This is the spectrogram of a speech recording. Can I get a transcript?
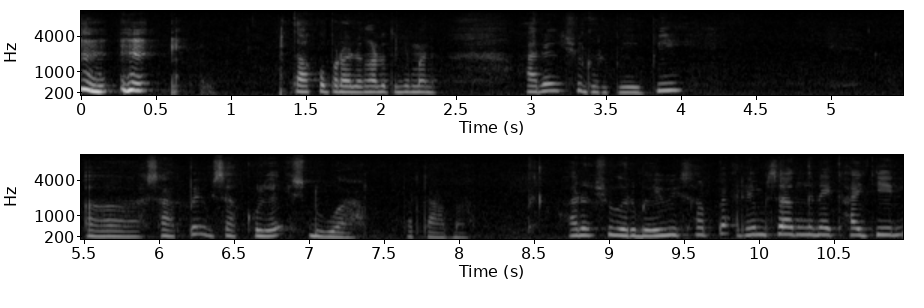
Entah aku pernah dengar atau gimana. Ada yang sugar baby uh, sampai bisa kuliah S2 pertama. Ada sugar baby sampai ada yang bisa ngenaik haji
